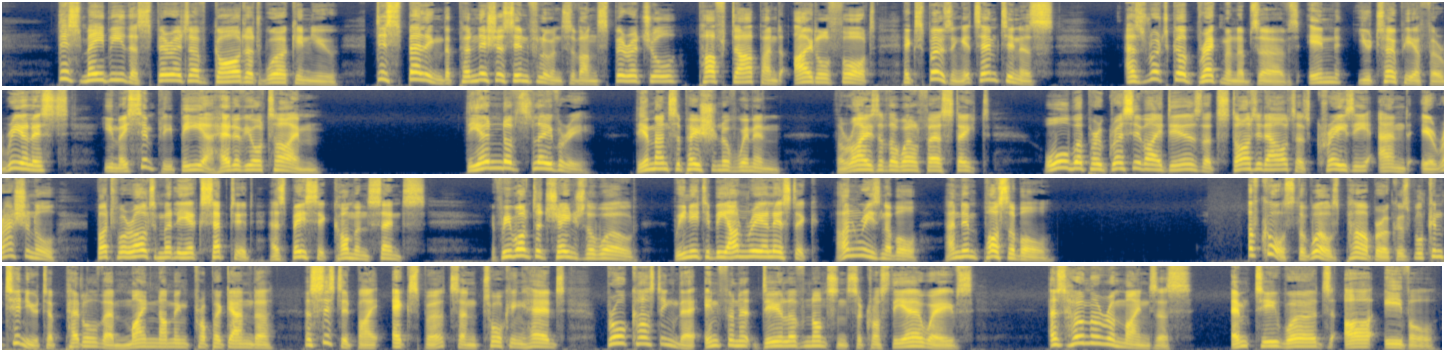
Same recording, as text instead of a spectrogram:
This may be the Spirit of God at work in you, dispelling the pernicious influence of unspiritual, puffed up, and idle thought, exposing its emptiness. As Rutger Bregman observes in Utopia for Realists, you may simply be ahead of your time. The end of slavery, the emancipation of women, the rise of the welfare state, all were progressive ideas that started out as crazy and irrational, but were ultimately accepted as basic common sense. If we want to change the world, we need to be unrealistic, unreasonable, and impossible. Of course, the world's power brokers will continue to peddle their mind numbing propaganda, assisted by experts and talking heads broadcasting their infinite deal of nonsense across the airwaves. As Homer reminds us, empty words are evil.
